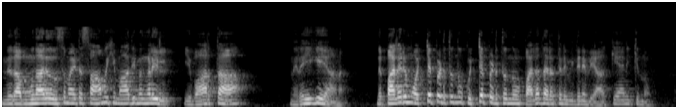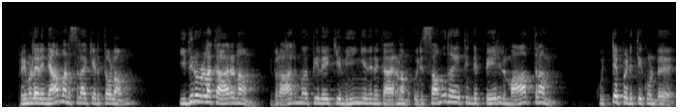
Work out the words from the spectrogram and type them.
ഇന്നിതാ മൂന്നാൽ ദിവസമായിട്ട് സാമൂഹ്യ മാധ്യമങ്ങളിൽ ഈ വാർത്ത നിറയുകയാണ്. ഇത് പലരും ഒറ്റപ്പെടുത്തുന്നു കുറ്റപ്പെടുത്തുന്നു പലതരത്തിലും ഇതിനെ വ്യാഖ്യാനിക്കുന്നു. പ്രിയമുള്ളവരെ ഞാൻ മനസ്സിലാക്കിയെടുത്തോളം ഇതിനുള്ള കാരണം ഇവർ ആത്മഹത്യയിലേക്ക് നീങ്ങിയതിന് കാരണം ഒരു സമുദായത്തിന്റെ പേരിൽ മാത്രം കുറ്റപ്പെടുത്തിക്കൊണ്ട്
